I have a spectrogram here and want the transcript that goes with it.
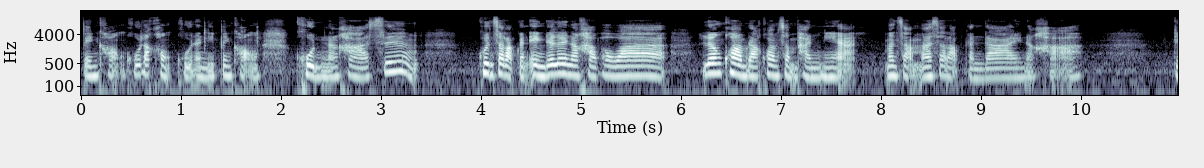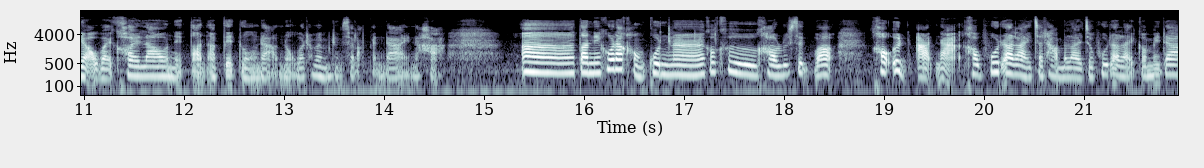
เป็นของคู่รักของคุณ อันนี้เป็นของคุณนะคะ ซึ่งคุณสลับกันเองได้เลยนะคะ เพราะว่าเรื่องความรักความสัมพันธ์เนี่ย มันสามารถสลับกันได้นะคะ เดี๋ยวเอาไว้ค่อยเล่าในตอนอัปเดตดวงดาวเนอะว่าทำไมมันถึงสลับกันได้นะคะ อ่า ตอนนี้คู่รักของคุณนะ ก็คือเขารู้สึกว่าเขาอึดอัดนะเขาพูดอะไรจะทำอะไรจะพูดอะไรก็ไม่ได้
